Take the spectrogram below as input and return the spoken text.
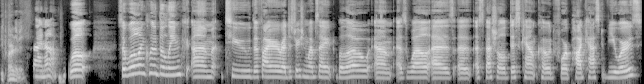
Be part of it. Sign up. We'll so we'll include the link um, to the FiRe registration website below, um, as well as a, a, special discount code for podcast viewers.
